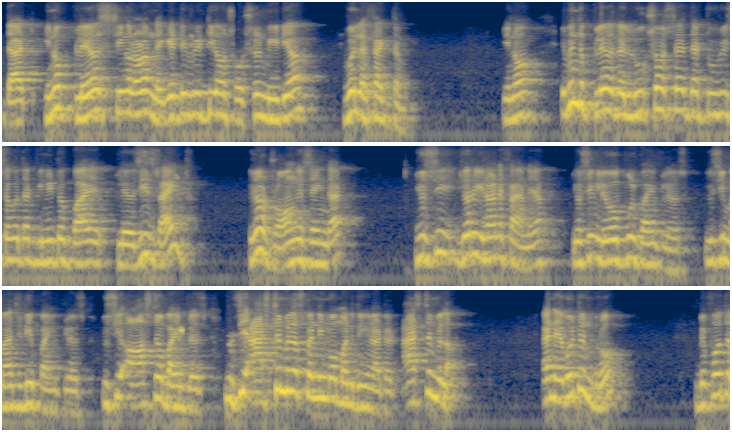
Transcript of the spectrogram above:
that you know players seeing a lot of negativity on social media will affect them. You know, even the players, like Luke Shaw said that two weeks ago that we need to buy players. He's right. You're not wrong in saying that. You see, you're a United fan, yeah. You're seeing Liverpool buying players. You see Man City buying players. You see Arsenal buying players. You see Aston Villa spending more money than United. Aston Villa and Everton, bro. Before the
